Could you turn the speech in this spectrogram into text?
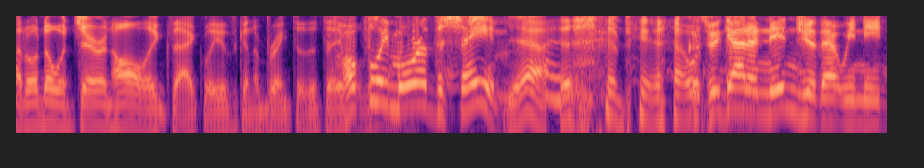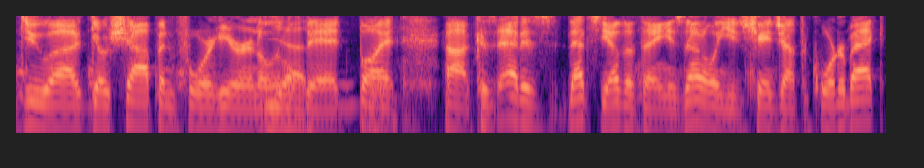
I, don't know what Jaren Hall exactly is going to bring to the table. Hopefully, more of the same. Yeah, because we got a ninja that we need to uh, go shopping for here in a little yes. bit. But because uh, that is that's the other thing is not only you change out the quarterback,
